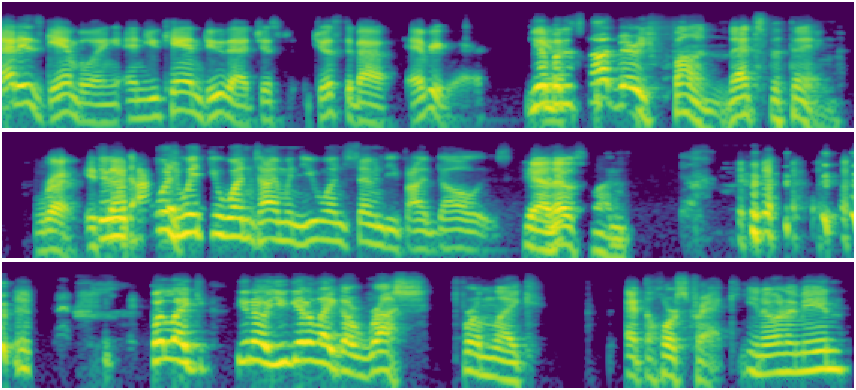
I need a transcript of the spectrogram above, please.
That is gambling, and you can do that just just about everywhere. Yeah, Yeah. but it's not very fun. That's the thing. Right. It's Dude, not. I was with you one time when you won seventy-five dollars. Yeah, that was fun. But like, you know, you get a, like a rush from like at the horse track. You know what I mean?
